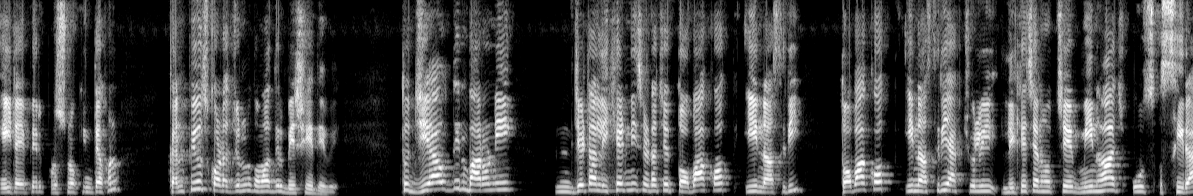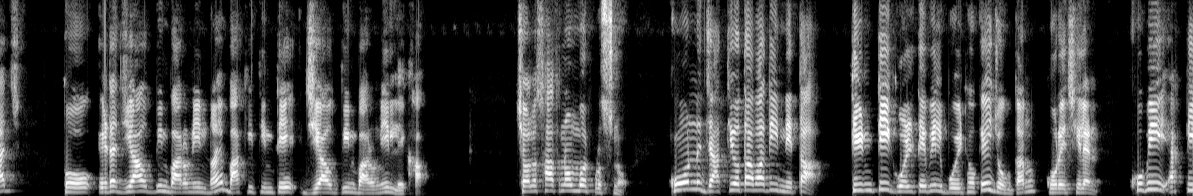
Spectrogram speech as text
এই টাইপের প্রশ্ন কিন্তু এখন কনফিউজ করার জন্য তোমাদের বেশি দেবে। তো জিয়াউদ্দিন উম, যেটা লিখেননি সেটা হচ্ছে তবাকত ই নাসরি। তবাকত ই নাসরি অ্যাকচুয়ালি লিখেছেন হচ্ছে মিনহাজ উস সিরাজ। তো এটা জিয়াউদ্দিন বারণীর নয় বাকি তিনটে জিয়াউদ্দিন বারণীর লেখা। চলো সাত নম্বর প্রশ্ন। কোন জাতীয়তাবাদী নেতা তিনটি গোলটেবিল বৈঠকেই যোগদান করেছিলেন? খুবই একটি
